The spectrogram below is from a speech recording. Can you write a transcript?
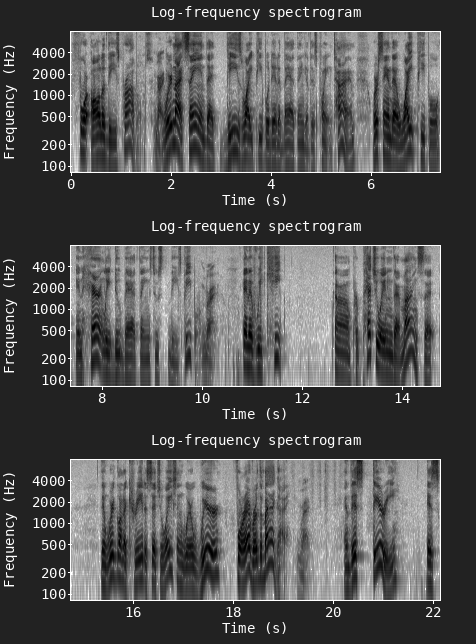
for all of these problems. Right. We're not saying that these white people did a bad thing at this point in time. We're saying that white people inherently do bad things to these people. Right. And if we keep um, perpetuating that mindset, then we're going to create a situation where we're forever the bad guy. Right. And this theory is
